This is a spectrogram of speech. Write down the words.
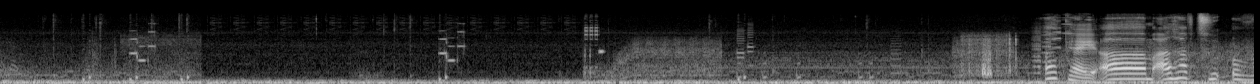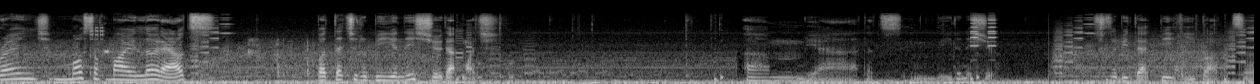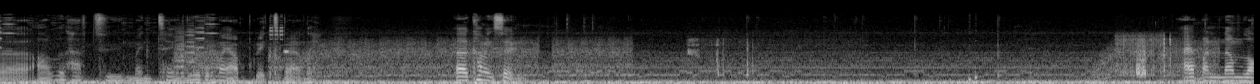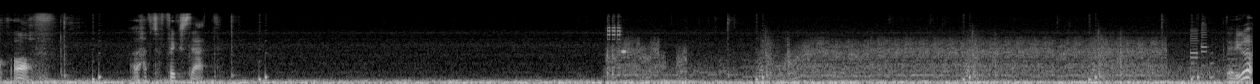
Okay, um, I'll have to arrange most of my loadouts, but that shouldn't be an issue that much. Um, yeah, that's indeed an issue. Shouldn't be that biggy, but uh, I will have to maintain a little bit of my upgrades apparently. Uh, coming soon. I have my num lock off. I'll have to fix that. There you go.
